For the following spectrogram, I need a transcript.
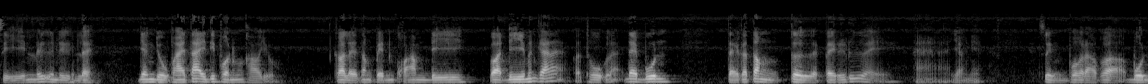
ศีลหรืออื่นๆเลย ยังอยู่ภายใต้อิทธิพลของเขาอยู่ ก็เลยต้องเป็นความดีก็ดีเหมือนกันนะก็ถูกแล้วได้บุญ แต่ก็ต้องเกิดไปเรื่อยๆนะอย่างนี้ซึ่งพวกเราก็บุญ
